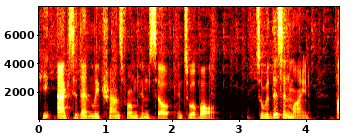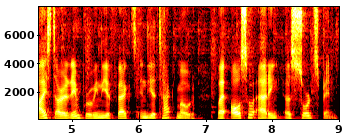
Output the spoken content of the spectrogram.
he accidentally transformed himself into a ball. So with this in mind, I started improving the effects in the attack mode by also adding a sword spin.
